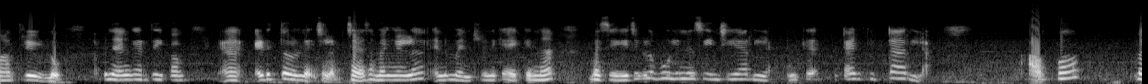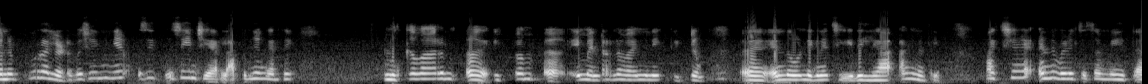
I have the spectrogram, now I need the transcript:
മാത്രമേ ഉള്ളൂ. അപ്പം ഞാൻ കരുതി ഇപ്പം എടുത്തോണ്ട് ചില ചില സമയങ്ങളിൽ എന്റെ മെന്റർ എനിക്ക് അയക്കുന്ന മെസ്സേജുകൾ പോലും ഞാൻ സീൻ ചെയ്യാറില്ല. എനിക്ക് ടൈം കിട്ടാറില്ല. അപ്പോൾ മനഃപൂർവമല്ല കേട്ടോ പക്ഷേ ഞാൻ സീൻ ചെയ്യാറില്ല. അപ്പം ഞാൻ കരുതി മിക്കവാറും ഇപ്പം ഈ മെന്ററിന്റെ വായിന്ന് എനിക്ക് കിട്ടും. എന്തുകൊണ്ട് ഇങ്ങനെ ചെയ്തില്ല? അങ്ങനത്തെ. പക്ഷെ എന്നെ വിളിച്ച സമയത്ത്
